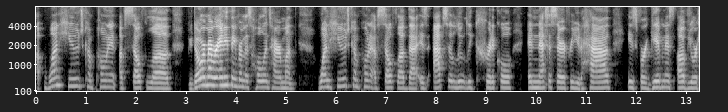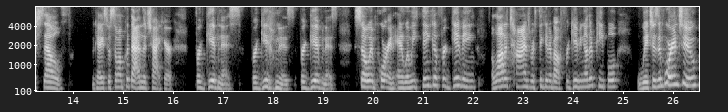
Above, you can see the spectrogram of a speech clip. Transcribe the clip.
uh, one huge component of self-love if you don't remember anything from this whole entire month one huge component of self love that is absolutely critical and necessary for you to have is forgiveness of yourself. Okay, so someone put that in the chat here forgiveness, forgiveness, forgiveness. So important. And when we think of forgiving, a lot of times we're thinking about forgiving other people, which is important too.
